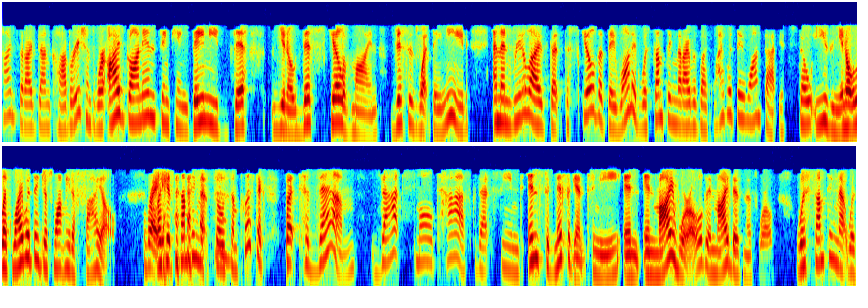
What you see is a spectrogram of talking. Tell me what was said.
times that i've done collaborations where i've gone in thinking they need this you know this skill of mine this is what they need and then realized that the skill that they wanted was something that i was like why would they want that? It's so easy. You know like why would they just want me to file? Right. Like it's something that's so simplistic but to them that small task that seemed insignificant to me in in my world in my business world was something that was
